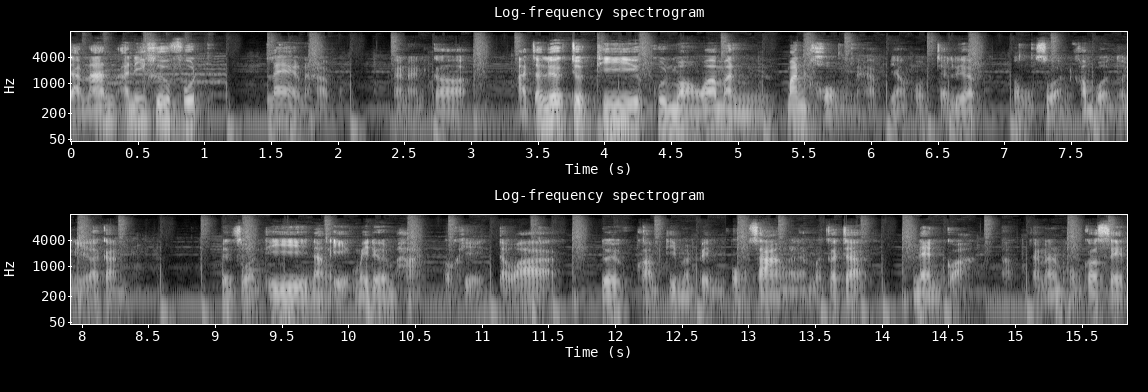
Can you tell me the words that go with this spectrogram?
จากนั้นอันนี้คือฟุตแรกนะครับ จากนั้นก็อาจจะเลือกจุดที่คุณมองว่ามันมั่นคงนะครับ อย่างผมจะเลือกตรงส่วนข้างบนตรงนี้แล้วกัน เป็นส่วนที่นางเอกไม่เดินผ่านโอเค แต่ว่าด้วยความที่มันเป็นโครงสร้างนะมันก็จะแน่นกว่าครับจากนั้นผมก็เซต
